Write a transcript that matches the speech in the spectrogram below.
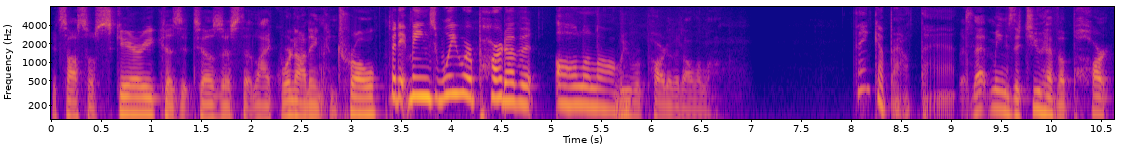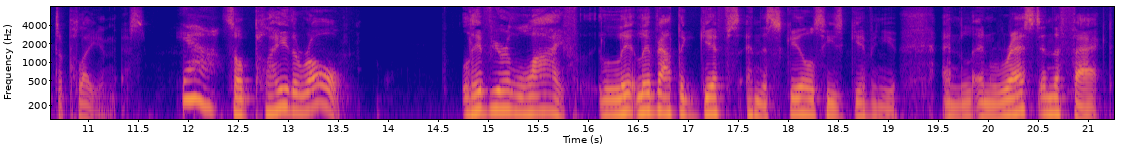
It's also scary because it tells us that like we're not in control. But it means we were part of it all along. We were part of it all along. think about that. That means that you have a part to play in this. Yeah. So play the role. Live your life. Li- live out the gifts and the skills he's given you and and rest in the fact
